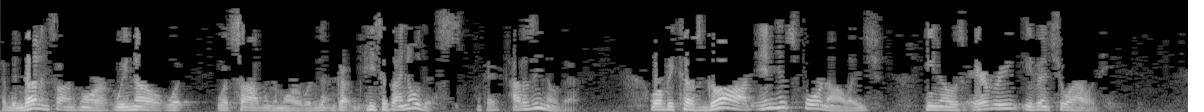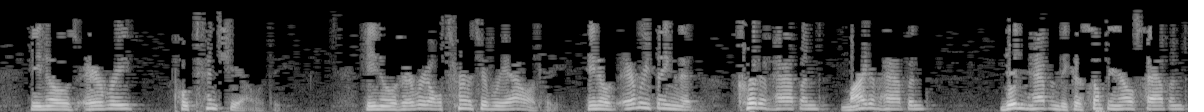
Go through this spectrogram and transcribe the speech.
have been done in Sodom and Gomorrah, we know what, what Sodom and Gomorrah would have done. He says, I know this. Okay? How does he know that? Well, because God, in His foreknowledge, He knows every eventuality. He knows every potentiality. He knows every alternative reality. He knows everything that could have happened, might have happened, didn't happen because something else happened,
